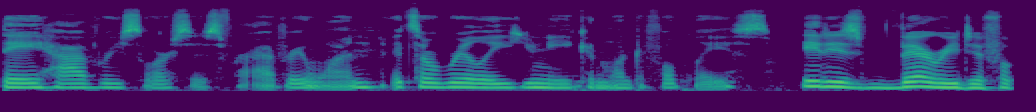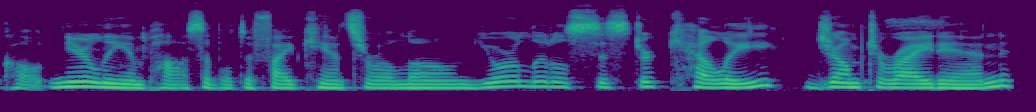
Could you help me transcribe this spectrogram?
they have resources for everyone. It's a really unique and wonderful place. It is very difficult, nearly impossible to fight cancer alone. Your little sister, Kelly, jumped right in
